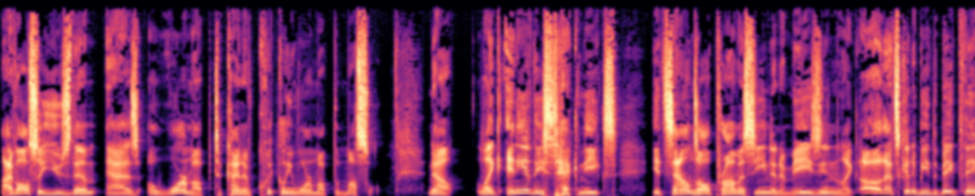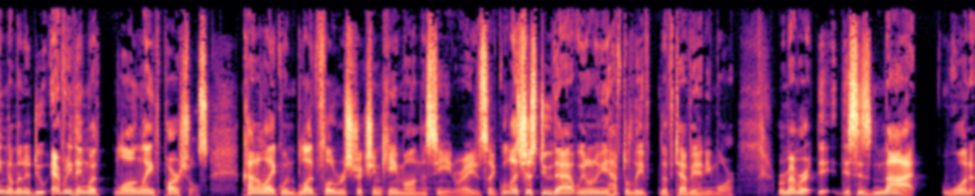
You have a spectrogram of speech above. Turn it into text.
I've also used them as a warm up to kind of quickly warm up the muscle. Now, like any of these techniques, it sounds all promising and amazing, like, oh, that's going to be the big thing. I'm going to do everything with long length partials. Kind of like when blood flow restriction came on the scene, right? It's like, well, let's just do that. We don't even have to lift, lift heavy anymore. Remember, th- this is not one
